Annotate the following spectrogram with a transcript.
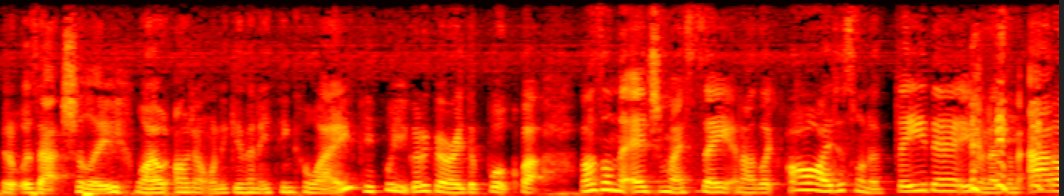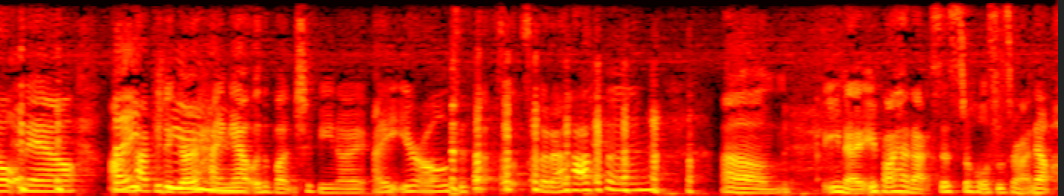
that it was actually, well, I don't want to give anything away. People, you got to go read the book. But I was on the edge of my seat and I was like, oh, I just want to be there even as an adult now. I'm happy to go hang out with a bunch of, you know, eight year olds if that's what's got to happen. Um, you know, if I had access to horses right now,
